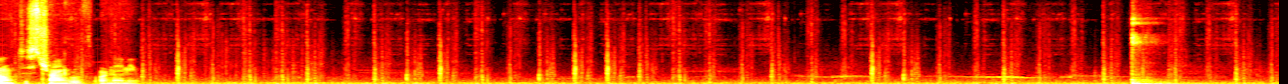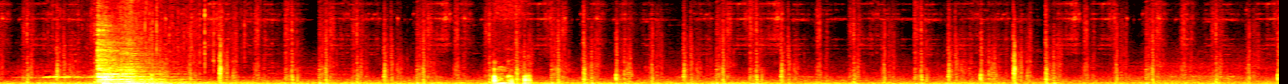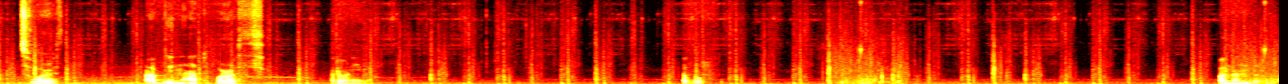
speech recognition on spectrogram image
Going to strangle Thorn anyway. It's worth. Probably not worth. I don't even. Level four.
